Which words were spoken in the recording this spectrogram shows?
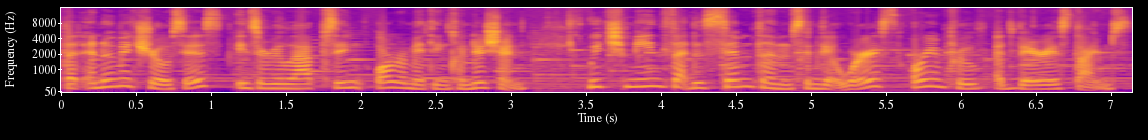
that endometriosis is a relapsing or remitting condition, which means that the symptoms can get worse or improve at various times.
